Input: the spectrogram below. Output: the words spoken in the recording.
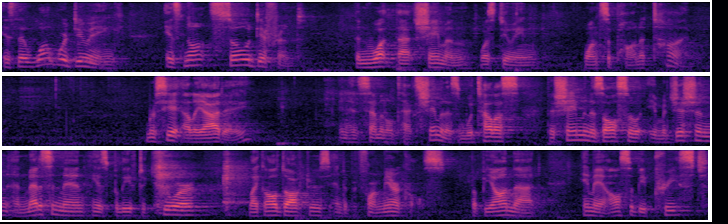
is that what we're doing is not so different than what that shaman was doing once upon a time. Mircea Eliade, in his seminal text Shamanism, would tell us the shaman is also a magician and medicine man. He is believed to cure, like all doctors, and to perform miracles. But beyond that, he may also be priest,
